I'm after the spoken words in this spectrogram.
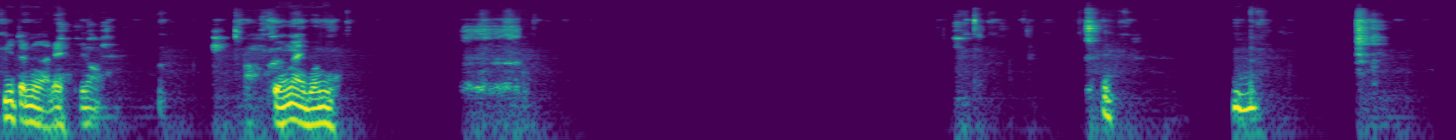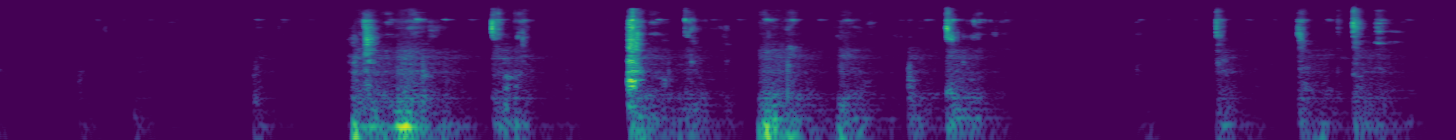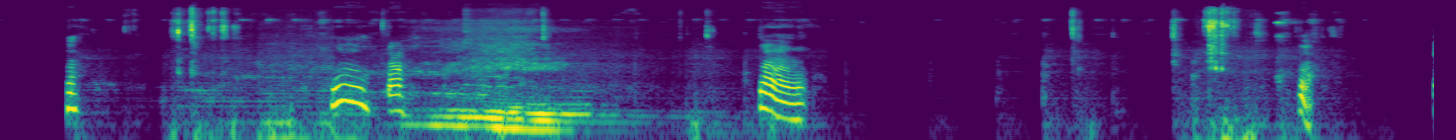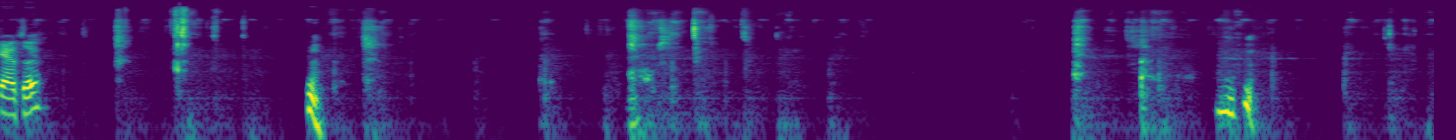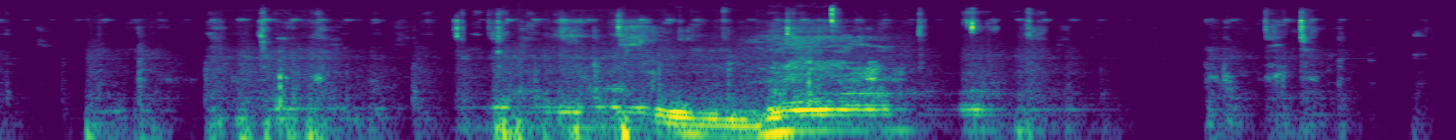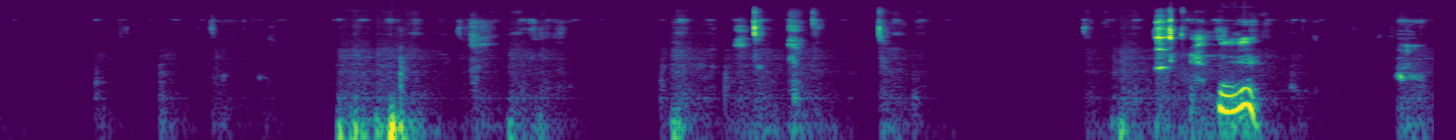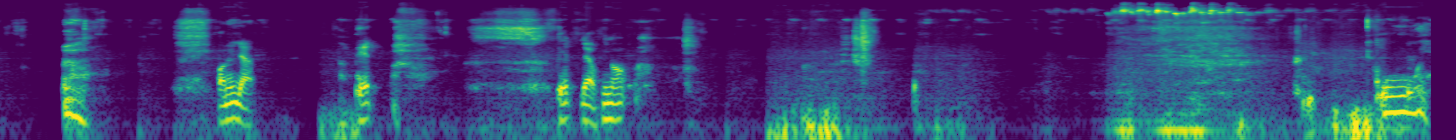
พี่จะเหนือเด้พี่น้องเครื่องในบ่มีอืม Ừ. 嗯，对。嗯。嗯。chèo ừ. sữa ừ. Mm-hmm. อืมอืมขออนุญาตเพชรเพชรแล้วพี่น้องโอ้ย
